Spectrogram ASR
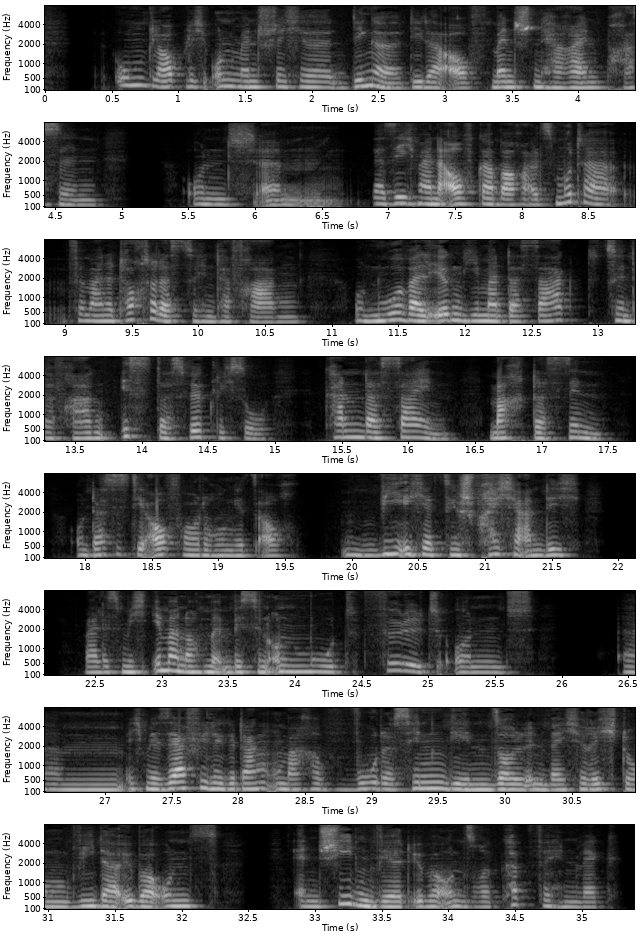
unglaublich unmenschliche Dinge, die da auf Menschen hereinprasseln. Und ähm, da sehe ich meine Aufgabe auch als Mutter, für meine Tochter das zu hinterfragen. Und nur weil irgendjemand das sagt, zu hinterfragen, ist das wirklich so? Kann das sein? Macht das Sinn? Und das ist die Aufforderung jetzt auch, wie ich jetzt hier spreche an dich, weil es mich immer noch mit ein bisschen Unmut füllt und ähm, ich mir sehr viele Gedanken mache, wo das hingehen soll, in welche Richtung, wie da über uns entschieden wird, über unsere Köpfe hinweg.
